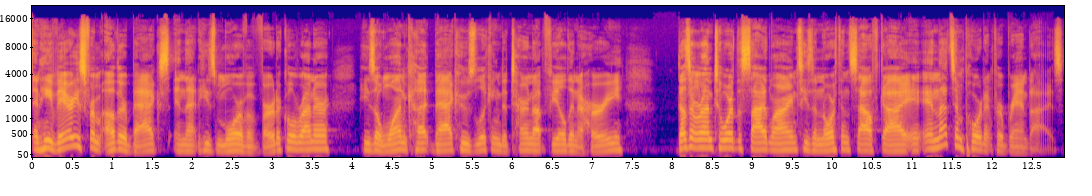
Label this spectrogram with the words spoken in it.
and he varies from other backs in that he's more of a vertical runner. He's a one cut back who's looking to turn up field in a hurry. Doesn't run toward the sidelines. He's a north and south guy, and, that's important for Brandeis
